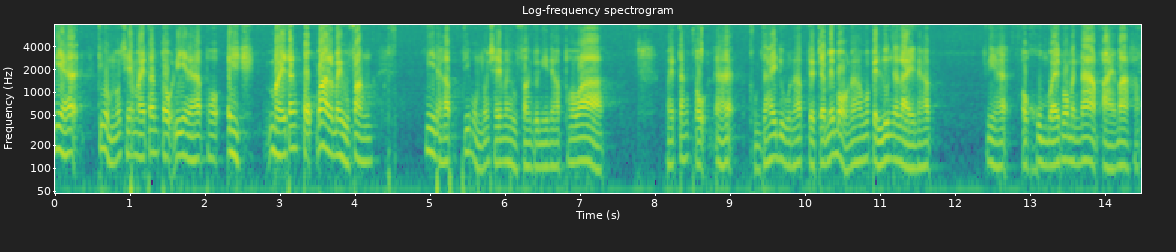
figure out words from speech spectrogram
เนี่ยฮะที่ผมต้องใช้ไม้ตั้งโต๊ะนี่นะครับเพราะเอ้ยไม้ตั้งโต๊ะบ้านทำไมหูฟัง นี่นะครับ ที่ผมต้องใช้ไมค์หูฟังตัวนี้นะครับ เพราะว่าไม้ตั้งโต๊ะนะฮะผมจะให้ดูนะครับ แต่จะไม่บอกนะครับว่าเป็นรุ่นอะไรนะครับนี่ฮะเอาคุมไว้เพราะมันน่าอับอายมากครับ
